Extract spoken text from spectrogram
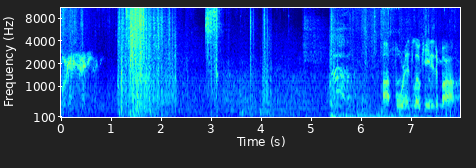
Organ is ready. Op 4 has located a bomb.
